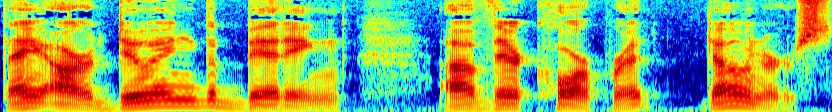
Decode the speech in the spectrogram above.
They are doing the bidding of their corporate donors.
